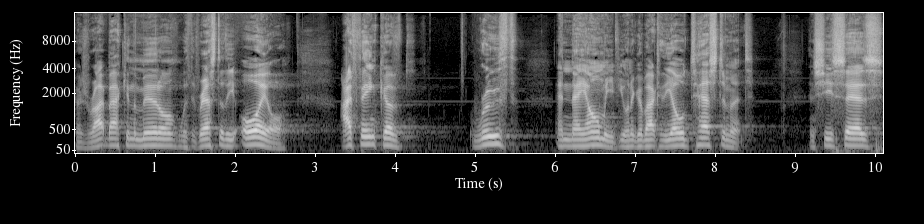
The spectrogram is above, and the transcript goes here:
Goes right back in the middle with the rest of the oil. I think of Ruth and Naomi, if you want to go back to the Old Testament. And she says,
